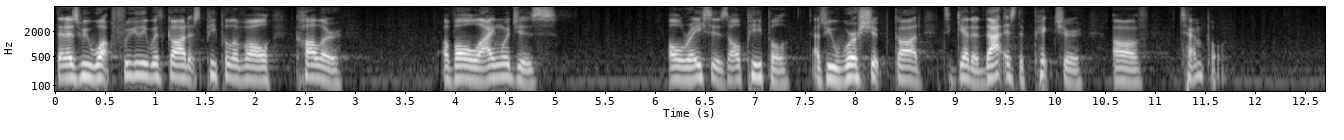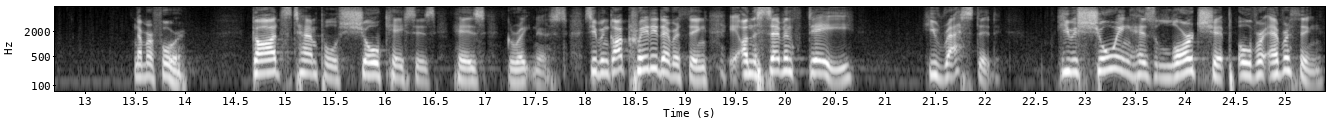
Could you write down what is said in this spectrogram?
that as we walk freely with God, it's people of all color, of all languages, all races, all people, as we worship God together. That is the picture of temple. Number four, God's temple showcases his greatness. See, when God created everything, on the seventh day, he rested. He was showing his lordship over everything.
